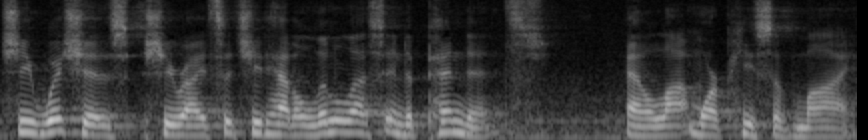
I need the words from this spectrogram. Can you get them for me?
She wishes, she writes, that she'd had a little less independence and a lot more peace of mind.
